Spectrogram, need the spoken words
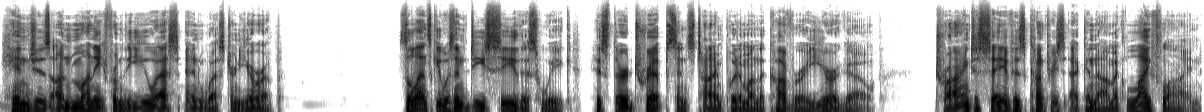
hinges on money from the US and Western Europe. Zelensky was in D.C. this week, his third trip since Time put him on the cover a year ago, trying to save his country's economic lifeline.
